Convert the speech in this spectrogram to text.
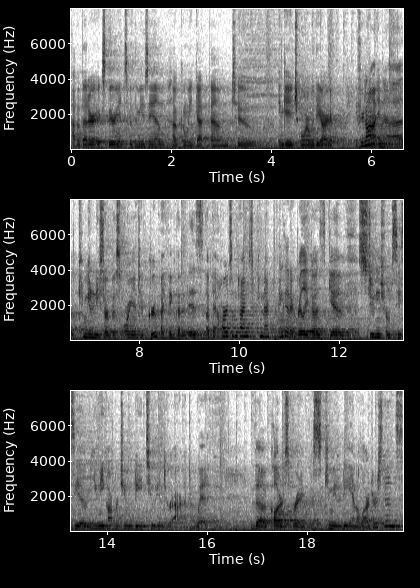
have a better experience with the museum, how can we get them to engage more with the art. If you're not in a community service oriented group, I think that it is a bit hard sometimes to connect. I think that it really does give students from CC a unique opportunity to interact with the Colorado Springs community in a larger sense.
